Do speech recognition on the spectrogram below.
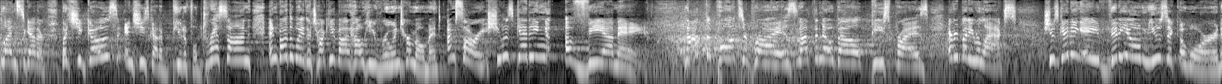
blends together. But she goes and she's got a beautiful dress on. And by the way, they're talking about how he ruined her moment. I'm sorry, she was getting a VMA, not the Pulitzer Prize, not the Nobel Peace Prize. Everybody relax. She was getting a Video Music Award,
